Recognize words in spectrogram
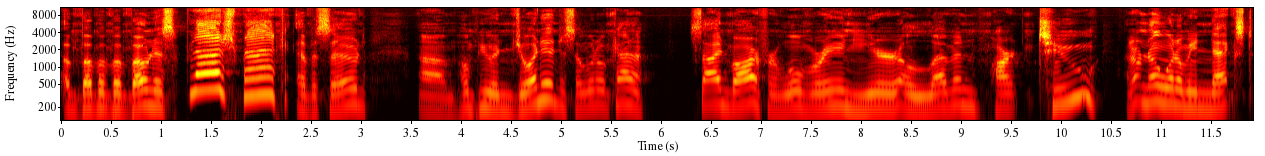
uh, bonus flashback episode. Um, hope you enjoyed it. Just a little kind of sidebar for Wolverine Year 11, Part 2. I don't know what'll be next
